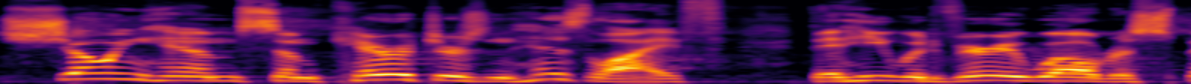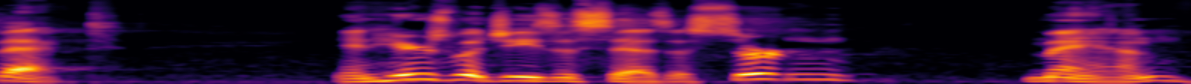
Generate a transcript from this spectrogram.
showing him some characters in his life that he would very well respect. And here's what Jesus says A certain man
